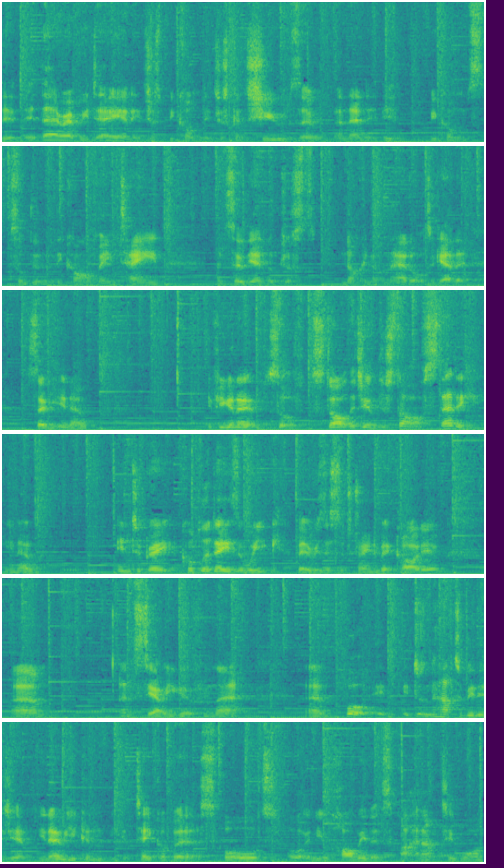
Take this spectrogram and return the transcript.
they're there every day and it just becomes it just consumes them and then it, becomes something that they can't maintain and so they end up just knocking it on the head altogether. So you know if you're going to sort of start the gym just start off steady you know. Integrate a couple of days a week a bit of resistance training a bit cardio um, and see how you go from there um, but it, it, doesn't have to be the gym. You know, you can you can take up a, sport or a new hobby that's quite an active one.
